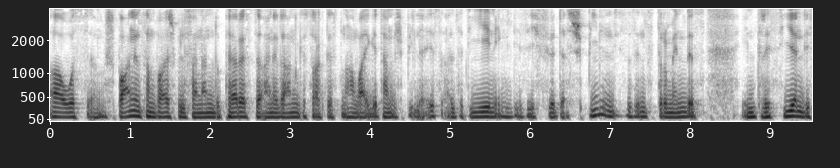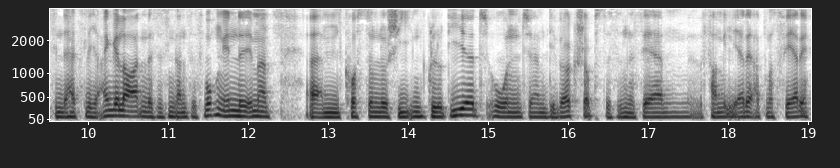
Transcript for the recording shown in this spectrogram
aus ähm, Spanien zum Beispiel, Fernando Perez, der einer der angesagtesten Hawaii-Gitarrenspieler ist. Also diejenigen, die sich für das Spielen dieses Instrumentes interessieren, die sind herzlich eingeladen. Das ist ein ganzes Wochenende immer ähm, Kost und Logis inkludiert und ähm, die Workshops, das ist eine sehr ähm, familiäre Atmosphäre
